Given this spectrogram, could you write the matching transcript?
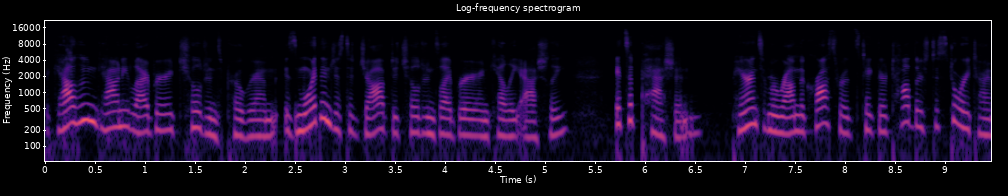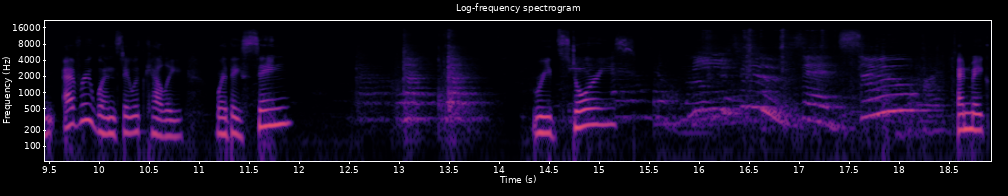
The Calhoun County Library Children's Program is more than just a job to children's librarian Kelley Ashley. It's a passion. Parents from around the crossroads take their toddlers to storytime every Wednesday with Kelley, where they sing, read stories, and make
